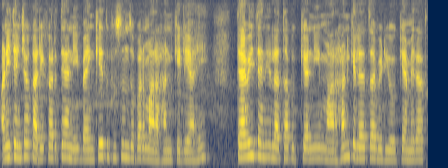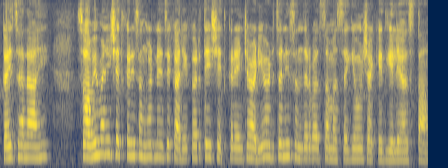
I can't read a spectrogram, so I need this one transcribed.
आणि त्यांच्या कार्यकर्त्यांनी बँकेत घुसून जबर मारहाण केली आहे. त्यावेळी त्यांनी लता बुक्क्यांनी मारहाण केल्याचा व्हिडिओ कॅमेऱ्यात कैद झाला आहे. स्वाभिमानी शेतकरी संघटनेचे कार्यकर्ते शेतकऱ्यांच्या अडीअडचणी संदर्भात समस्या घेऊन शाखेत गेले असता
